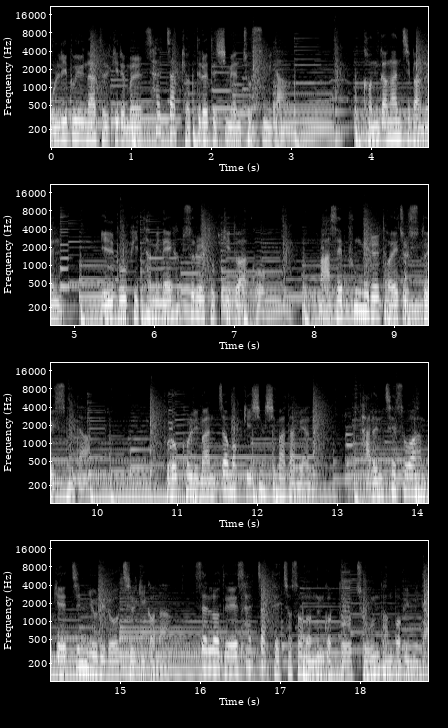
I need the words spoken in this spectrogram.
올리브유나 들기름을 살짝 곁들여 드시면 좋습니다. 건강한 지방은 일부 비타민의 흡수를 돕기도 하고 맛의 풍미를 더해줄 수도 있습니다. 브로콜리만 쪄먹기 심심하다면 다른 채소와 함께 찜 요리로 즐기거나 샐러드에 살짝 데쳐서 넣는 것도 좋은 방법입니다.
